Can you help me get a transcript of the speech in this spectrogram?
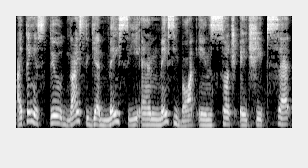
I think it's still nice to get Macy and Macy bot in such a cheap set.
